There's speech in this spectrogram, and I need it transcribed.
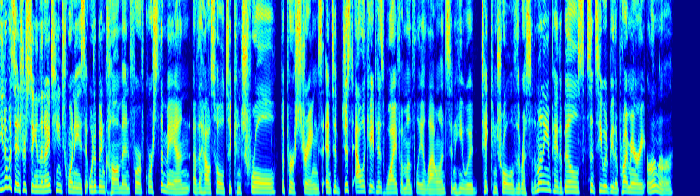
you know what's interesting? In the 1920s, it would have been common for, of course, the man of the household to control the purse strings and to just allocate his wife a monthly allowance, and he would take control of the rest of the money and pay the bills since he would be the primary earner.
